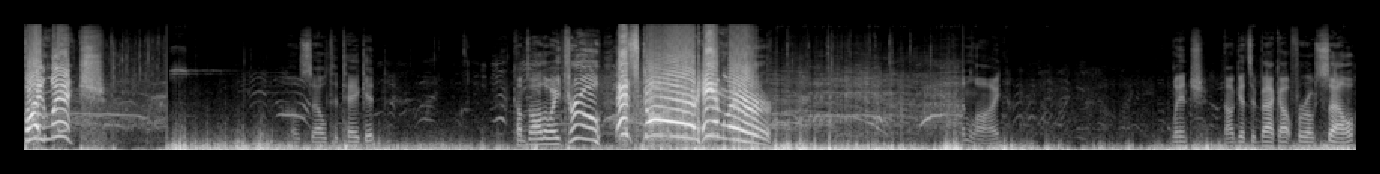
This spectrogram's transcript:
by Lynch. Osell to take it. Comes all the way through and scored! Handler! Line. Lynch now gets it back out for Osell.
